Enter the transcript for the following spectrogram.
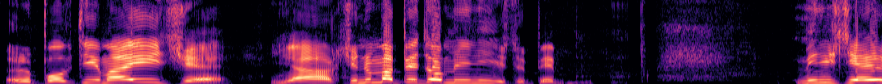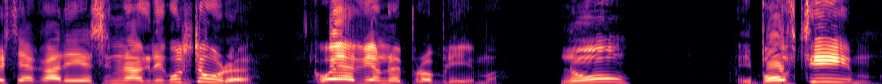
Îl poftim aici. Ia, și numai pe domnul ministru, pe ministrii ăștia care ies în agricultură. Cu ei avem noi problemă. Nu? Îi poftim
